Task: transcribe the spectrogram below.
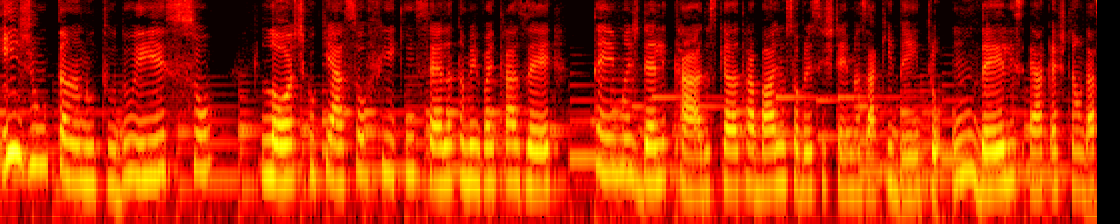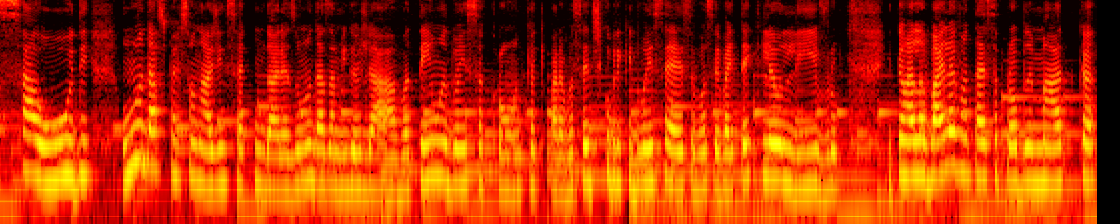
E juntando tudo isso, lógico que a Sofia Kinsella também vai trazer temas delicados que ela trabalha sobre esses temas aqui dentro. Um deles é a questão da saúde. Uma das personagens secundárias, uma das amigas da Ava, tem uma doença crônica que para você descobrir que doença é essa, você vai ter que ler o livro. Então ela vai levantar essa problemática,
